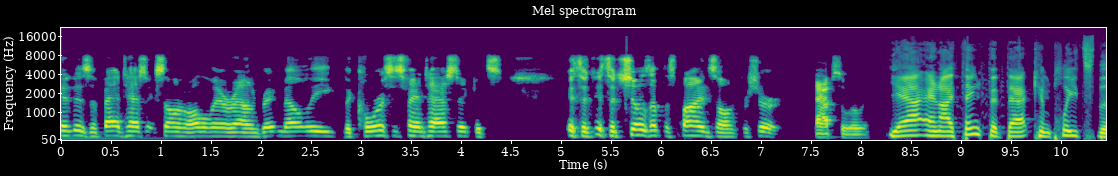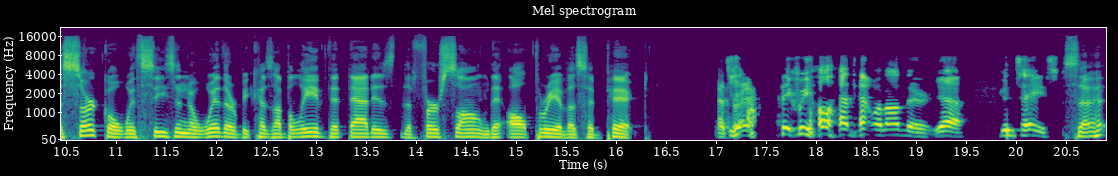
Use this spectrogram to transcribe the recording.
It is a fantastic song all the way around. Great melody. The chorus is fantastic. It's it's a it's a chills up the spine song for sure. Absolutely. Yeah, and I think that that completes the circle with Season to Wither because I believe that that is the first song that all three of us had picked. That's yeah, right. I think we all had that one on there. Yeah. Good taste. So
